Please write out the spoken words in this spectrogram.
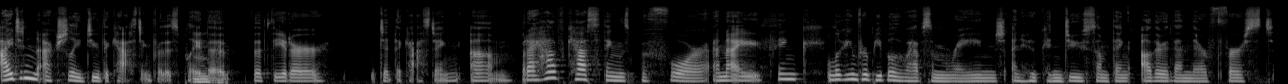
I didn't actually do the casting for this play. The the theater did the casting, um, but I have cast things before, and I think looking for people who have some range and who can do something other than their first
